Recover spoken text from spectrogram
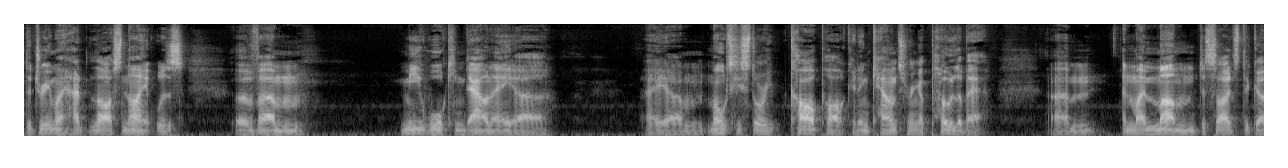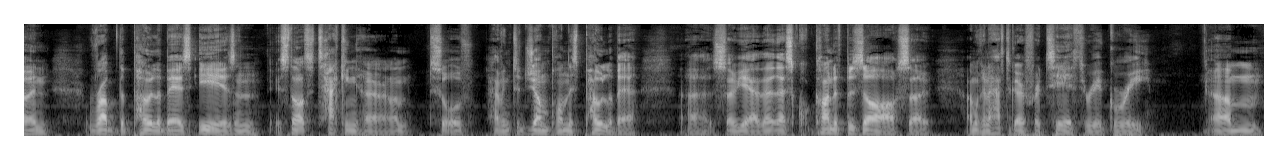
the dream I had last night was of um, me walking down a uh, a um, multi-story car park and encountering a polar bear. Um, and my mum decides to go and rub the polar bear's ears, and it starts attacking her. And I'm sort of having to jump on this polar bear. Uh, so yeah, that, that's kind of bizarre. So I'm gonna have to go for a tier three agree. Um,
